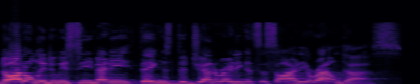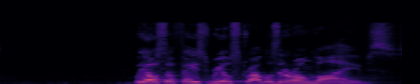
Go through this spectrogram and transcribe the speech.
Not only do we see many things degenerating in society around us, we also face real struggles in our own lives.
